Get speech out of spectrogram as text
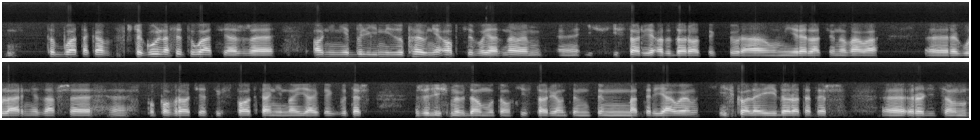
to była taka szczególna sytuacja, że oni nie byli mi zupełnie obcy, bo ja znałem e, ich historię od Doroty, która mi relacjonowała e, regularnie zawsze e, po powrocie z tych spotkań. No i jakby też żyliśmy w domu tą historią, tym, tym materiałem. I z kolei Dorota też rodzicom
